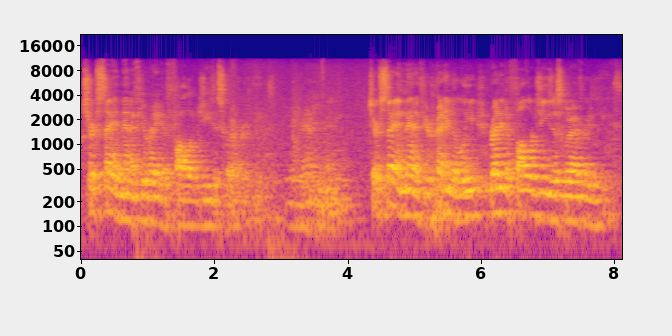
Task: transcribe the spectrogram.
Church, say amen if you're ready to follow Jesus wherever He leads. Amen. Church, say amen if you're ready to lead, ready to follow Jesus wherever He leads.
